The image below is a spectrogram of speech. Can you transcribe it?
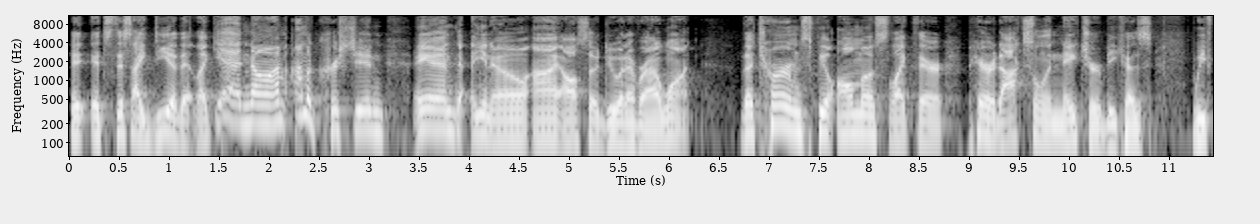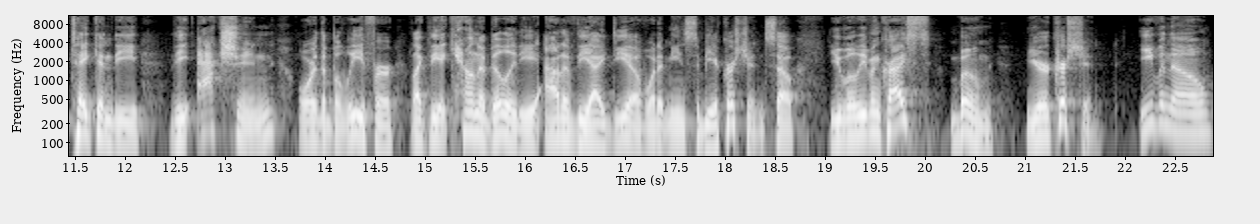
It, it's this idea that, like, yeah, no, I'm, I'm a Christian and, you know, I also do whatever I want. The terms feel almost like they're paradoxical in nature because we've taken the the action or the belief or like the accountability out of the idea of what it means to be a Christian. So you believe in Christ, boom, you're a Christian. Even though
